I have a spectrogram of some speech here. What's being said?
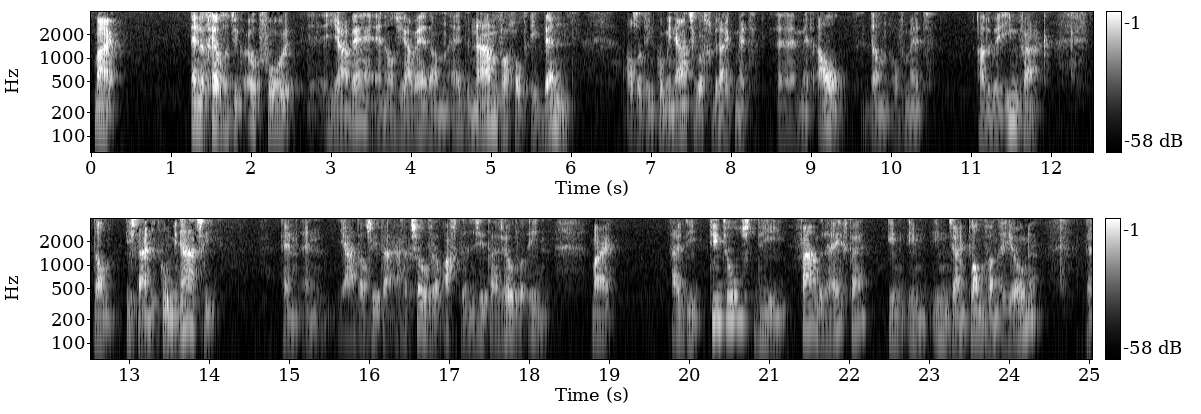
Maar en dat geldt natuurlijk ook voor eh, Yahweh. En als Yahweh dan hè, de naam van God, ik ben, als dat in combinatie wordt gebruikt met, uh, met al, dan, of met Alueim vaak, dan is daar die combinatie. En, en ja, dan zit daar eigenlijk zoveel achter en zit daar zoveel in. Maar uit die titels die vader heeft, hè, in, in, in zijn plan van eonen, uh,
